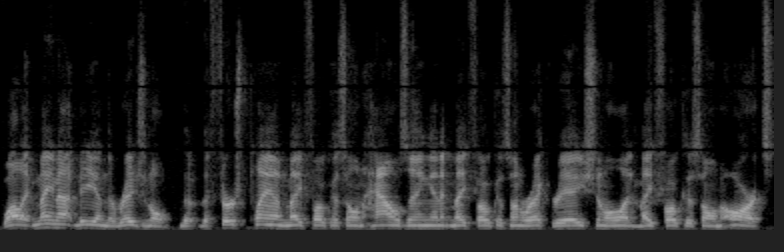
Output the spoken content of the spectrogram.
while it may not be in the original, the, the first plan may focus on housing and it may focus on recreational and it may focus on arts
